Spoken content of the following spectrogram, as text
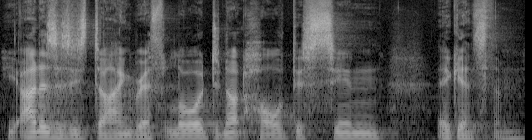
He utters as his dying breath, Lord, do not hold this sin against them.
